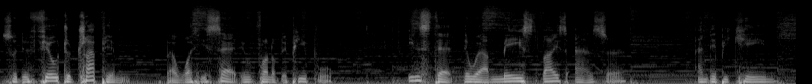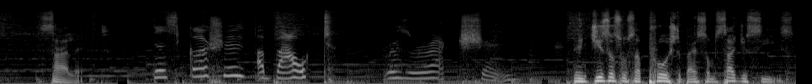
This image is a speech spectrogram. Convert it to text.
So they failed to trap him by what he said in front of the people. Instead, they were amazed by his answer and they became silent. Discussion about resurrection. Then Jesus was approached by some Sadducees,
